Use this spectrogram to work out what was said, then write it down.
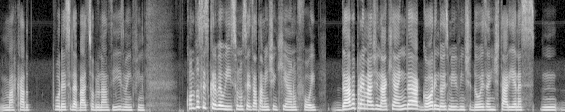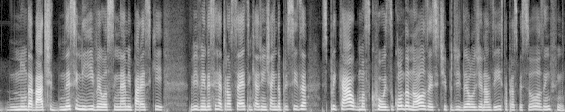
marcado por esse debate sobre o nazismo, enfim. Quando você escreveu isso, não sei exatamente em que ano foi, dava para imaginar que ainda agora em 2022 a gente estaria nesse, num debate nesse nível, assim, né? Me parece que vivendo esse retrocesso em que a gente ainda precisa explicar algumas coisas, o quão danosa esse tipo de ideologia nazista para as pessoas, enfim.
